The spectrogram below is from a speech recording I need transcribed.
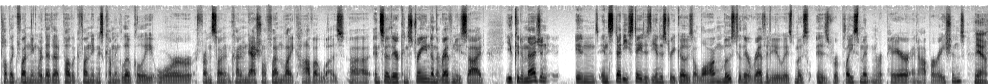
public funding, whether that public funding is coming locally or from some kind of national fund like HAVA was, uh, and so they're constrained on the revenue side. You can imagine in in steady state as the industry goes along, most of their revenue is most is replacement and repair and operations. Yeah.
